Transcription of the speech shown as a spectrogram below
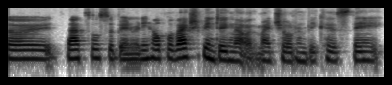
So that's also been really helpful. I've actually been doing that with my children because they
